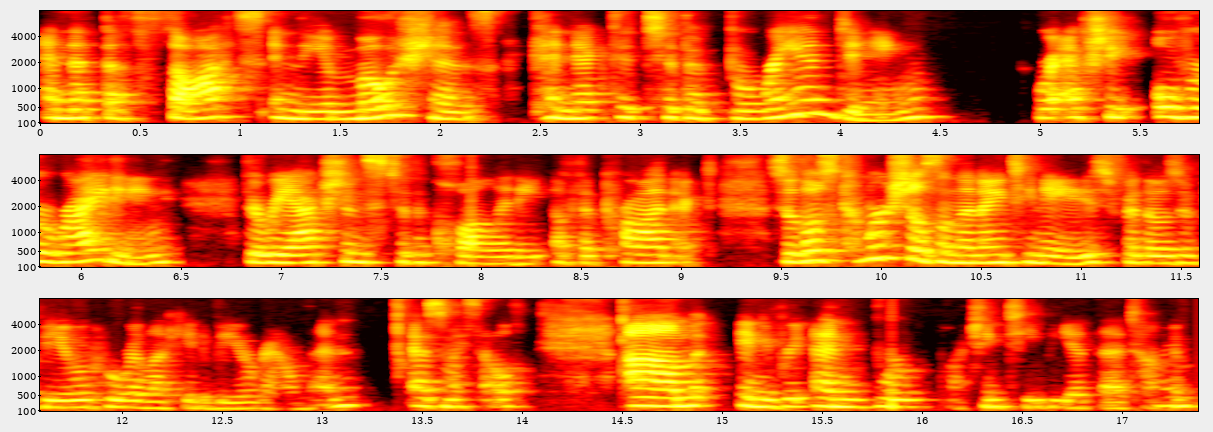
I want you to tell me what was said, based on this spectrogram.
and that the thoughts and the emotions connected to the branding were actually overriding the reactions to the quality of the product. So, those commercials in the 1980s, for those of you who were lucky to be around then, as myself, um, and, and we're watching TV at that time.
